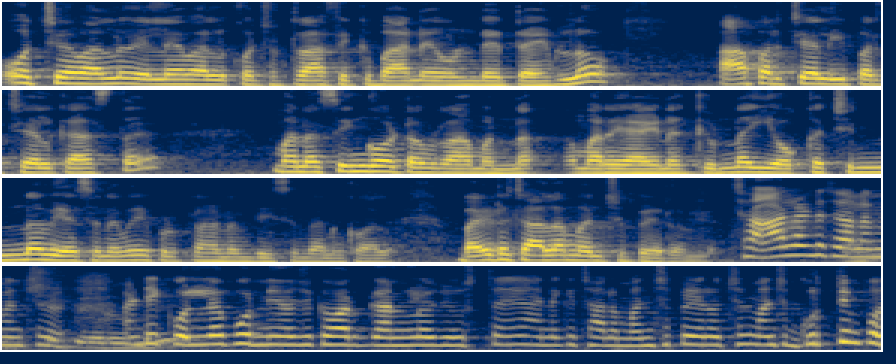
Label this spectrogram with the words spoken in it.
వచ్చేవాళ్ళు వెళ్ళేవాళ్ళు కొంచెం ట్రాఫిక్ బాగానే ఉండే టైంలో ఆ పరిచయాలు ఈ పరిచయాలు కాస్త మన సింగోటం రామన్న మరి ఆయనకి ఉన్న ఈ ఒక్క చిన్న వ్యసనమే ఇప్పుడు ప్రాణం తీసింది అనుకోవాలి. బయట చాలా మంచి పేరు ఉంది చాలా అంటే చాలా మంచి అంటే కొల్లాపూర్ నియోజకవర్గంలో చూస్తే ఆయనకి చాలా మంచి పేరు వచ్చింది మంచి గుర్తింపు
